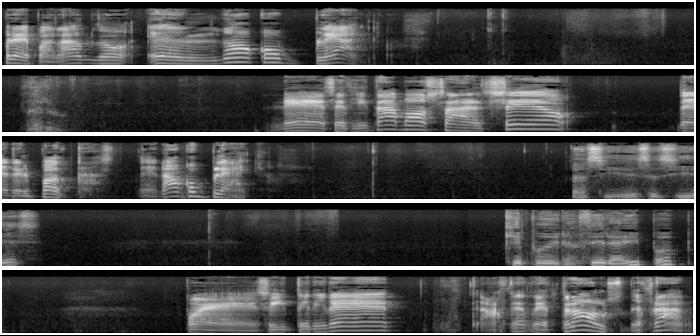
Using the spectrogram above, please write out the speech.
preparando el no cumpleaños. Claro. Necesitamos salseo en el podcast de no cumpleaños. Así es, así es. ¿Qué poder hacer ahí, Pop? Pues Internet hacer de trolls de Frank.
